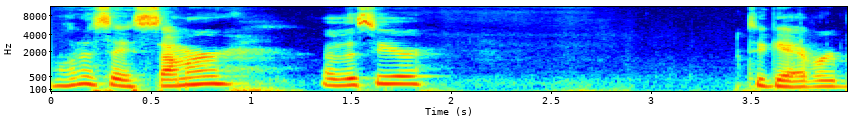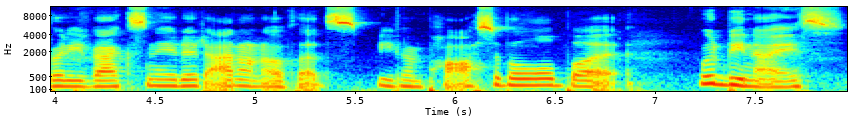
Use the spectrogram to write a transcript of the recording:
I want to say summer of this year to get everybody vaccinated. I don't know if that's even possible, but would be nice.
